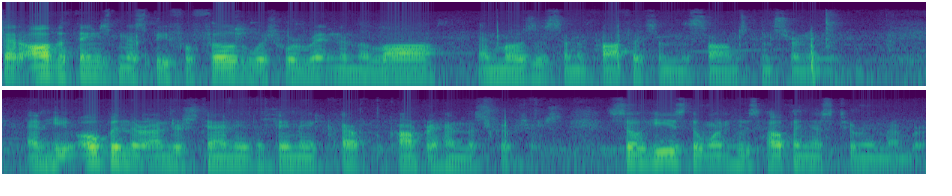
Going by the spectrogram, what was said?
that all the things must be fulfilled which were written in the law and Moses and the prophets and the Psalms concerning me. And he opened their understanding that they may comprehend the scriptures. So he's the one who's helping us to remember.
